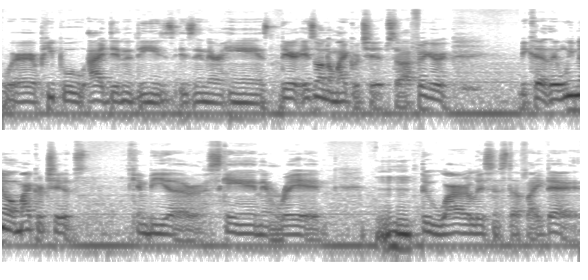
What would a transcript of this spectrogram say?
where people identities is in their hands. There is on a microchip. So I figure because and we know microchips can be uh, scanned and read Mm-hmm. through wireless and stuff like that.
